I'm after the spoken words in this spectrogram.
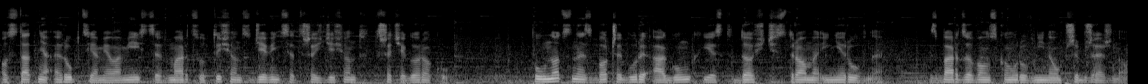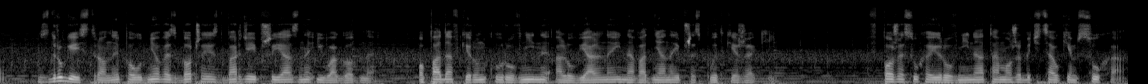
Ostatnia erupcja miała miejsce w marcu 1963 roku. Północne zbocze góry Agung jest dość strome i nierówne, z bardzo wąską równiną przybrzeżną. Z drugiej strony południowe zbocze jest bardziej przyjazne i łagodne. Opada w kierunku równiny aluwialnej nawadnianej przez płytkie rzeki. W porze suchej równina ta może być całkiem sucha,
